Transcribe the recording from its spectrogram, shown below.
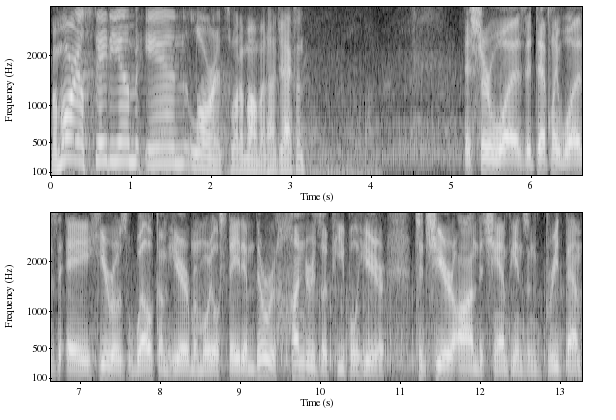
Memorial Stadium in Lawrence. What a moment, huh, Jackson? It sure was. It definitely was a hero's welcome here at Memorial Stadium. There were hundreds of people here to cheer on the champions and greet them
